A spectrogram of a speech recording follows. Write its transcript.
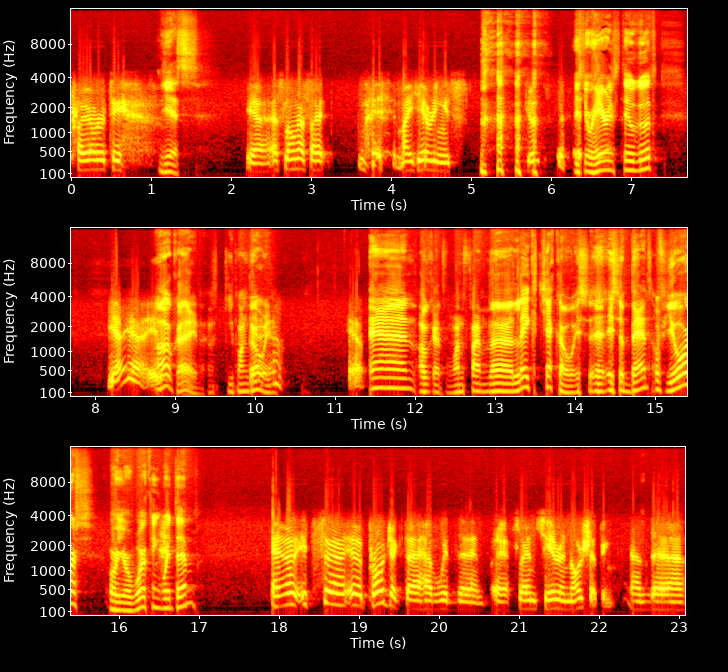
priority. Yes. Yeah, as long as I my hearing is good. Is your hearing still good? yeah, yeah. Okay, keep on going. Yeah. Yeah. And okay, one final. Uh, Lake Checo is uh, is a band of yours, or you're working with them? Uh, it's uh, a project I have with uh, uh, friends here in Norrköping, and uh,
